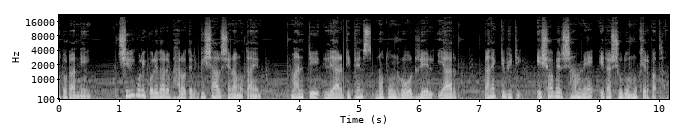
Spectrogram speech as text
অতটা নেই। শিলিগুড়ি করিডোরে ভারতের বিশাল সেনা মোতায়েন মাল্টি লেয়ার ডিফেন্স, নতুন রোড, রেল, এয়ার, কানেক্টিভিটি, এসবের সামনে এটা শুধু মুখের কথা।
